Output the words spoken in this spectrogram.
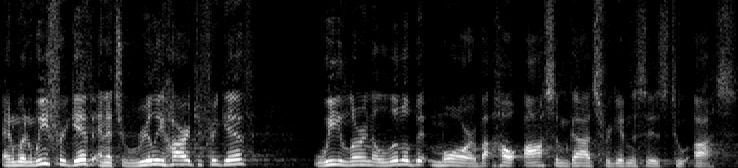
And when we forgive, and it's really hard to forgive, we learn a little bit more about how awesome God's forgiveness is to us.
